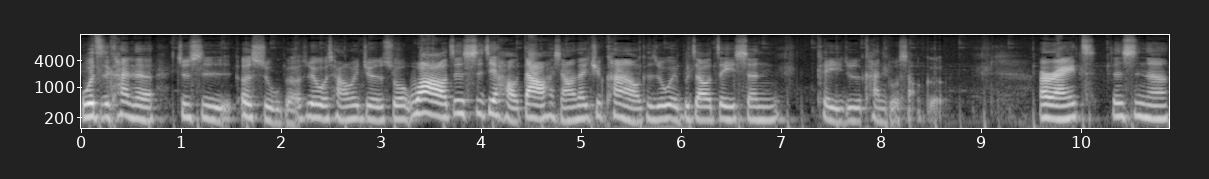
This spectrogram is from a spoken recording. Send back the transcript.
我只看了就是二十五个，所以我常常会觉得说，哇，这个世界好大，哦，还想要再去看哦。可是我也不知道这一生可以就是看多少个。All right，但是呢。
